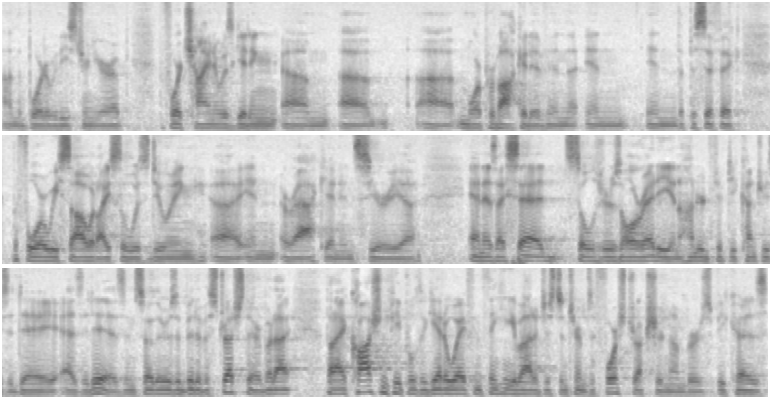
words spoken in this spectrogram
on the border with Eastern Europe, before China was getting um, um, uh, more provocative in the, in, in the Pacific, before we saw what ISIL was doing uh, in Iraq and in Syria. And as I said, soldiers already in 150 countries a day as it is. And so there's a bit of a stretch there. But I, but I caution people to get away from thinking about it just in terms of force structure numbers because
